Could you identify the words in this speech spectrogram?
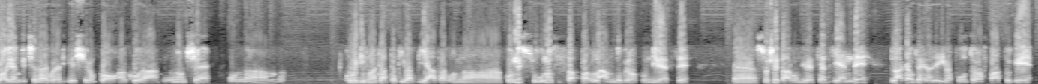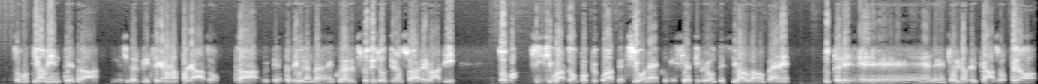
poi l'ambizione è quella di crescere un po', ancora non c'è un, come dire, una trattativa avviata con, uh, con, nessuno, si sta parlando però con diverse eh, società, con diverse aziende, la cautela deriva appunto dal fatto che insomma, ultimamente tra il servizio che non ha pagato, tra il tentativo di andare in quella del sud i soldi non sono arrivati, insomma si, si guarda un po' più con attenzione, ecco, che è di fronte e si valutano bene tutte le, eh, le eventualità del caso, però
